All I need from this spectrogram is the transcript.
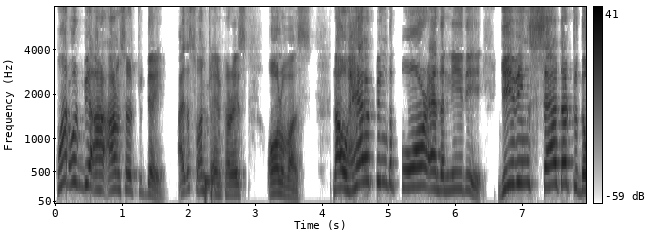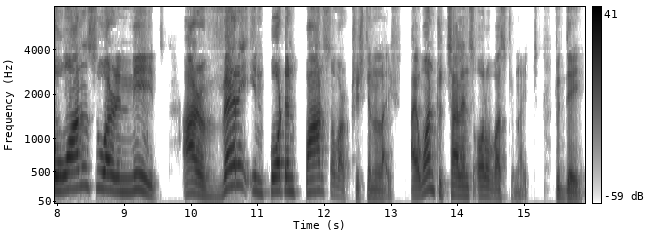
What would be our answer today? I just want to encourage all of us. Now, helping the poor and the needy, giving shelter to the ones who are in need, are very important parts of our Christian life. I want to challenge all of us tonight, today.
